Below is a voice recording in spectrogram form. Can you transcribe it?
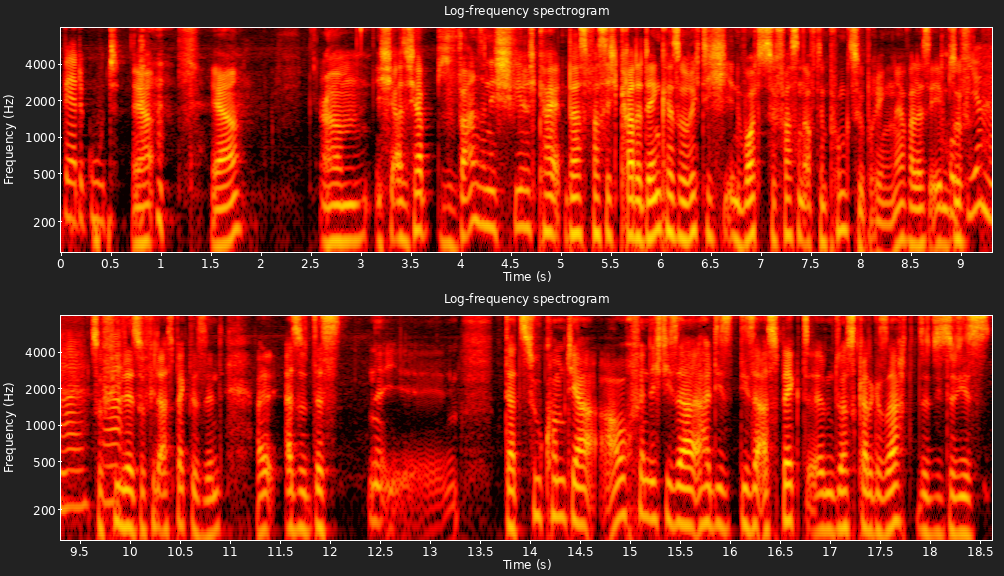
werde gut. Ja, ja. Ähm, ich, also ich habe wahnsinnig Schwierigkeiten, das, was ich gerade denke, so richtig in Worte zu fassen, auf den Punkt zu bringen, ne? weil es eben Probier so, mal. so ja. viele, so viele Aspekte sind. Weil, also das, ne, dazu kommt ja auch, finde ich, dieser, halt dieser, dieser Aspekt, ähm, du hast gerade gesagt, so, so dieses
